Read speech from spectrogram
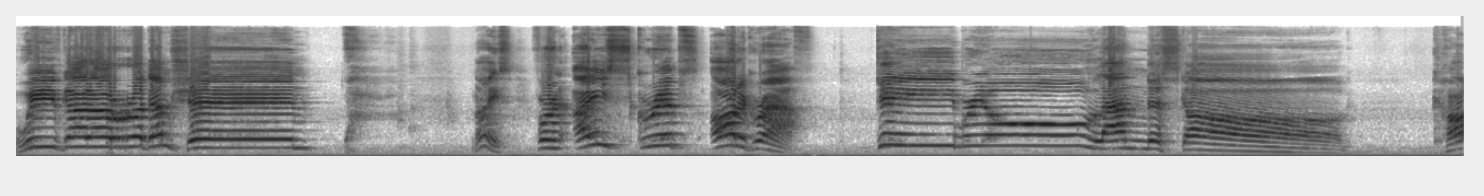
We've got a redemption. Nice. for an Ice Scripts autograph. Gabriel Landeskog, Colorado.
